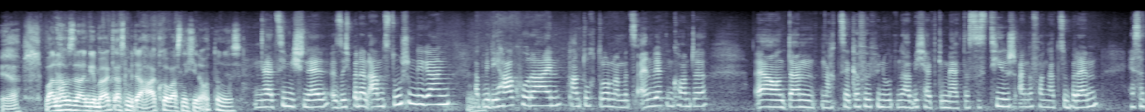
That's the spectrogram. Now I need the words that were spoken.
Ja. Wann haben Sie dann gemerkt, dass mit der Haarkur was nicht in Ordnung ist? Ja, ziemlich schnell. Also ich bin dann abends duschen gegangen, hab mir die Haarkur rein, Handtuch drum, damit es einwirken konnte. Ja, und dann nach circa fünf Minuten habe ich halt gemerkt, dass es tierisch angefangen hat zu brennen. Es hat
